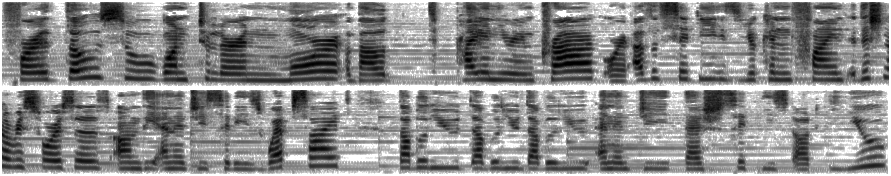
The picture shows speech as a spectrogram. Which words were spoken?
For those who want to learn more about pioneering Prague or other cities, you can find additional resources on the Energy Cities website www.energy-cities.eu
